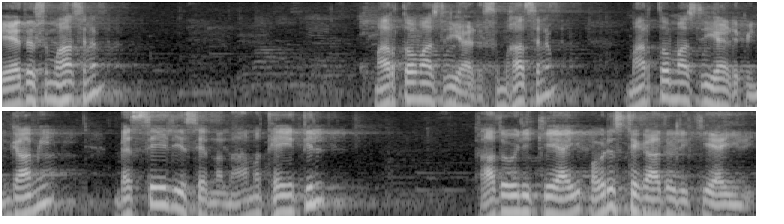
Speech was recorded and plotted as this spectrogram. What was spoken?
ഏത് സിംഹാസനം? മാർത്തോമാശ്രീയുടെ സിംഹാസനം. മാർത്തോമാശ്രീയുടെ പിൻഗാമി. ബസേലിയസ് എന്ന നാമധേയത്തിൽ കാതോലിക്കയായി പൗരസ്ത്യ കാതോലിക്കയായി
